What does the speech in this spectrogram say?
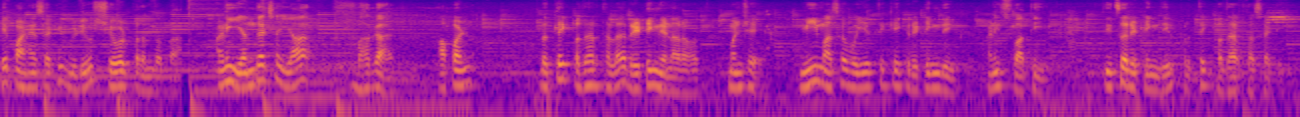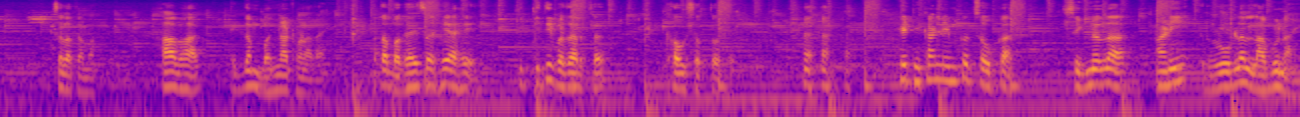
हे पाहण्यासाठी व्हिडिओ शेवटपर्यंत पहा. आणि यंदाच्या या भागात आपण प्रत्येक पदार्थाला रेटिंग देणार आहोत. म्हणजे मी माझं वैयक्तिक एक रेटिंग देईल आणि स्वाती तिचं रेटिंग देईल प्रत्येक पदार्थासाठी. चला तर मग. हा भाग एकदम भन्नाट होणार आहे. आता बघायचं हे आहे की किती पदार्थ खाऊ शकतो ते. हे ठिकाण नेमकं चौकात सिग्नलला आणि रोडला लागून आहे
